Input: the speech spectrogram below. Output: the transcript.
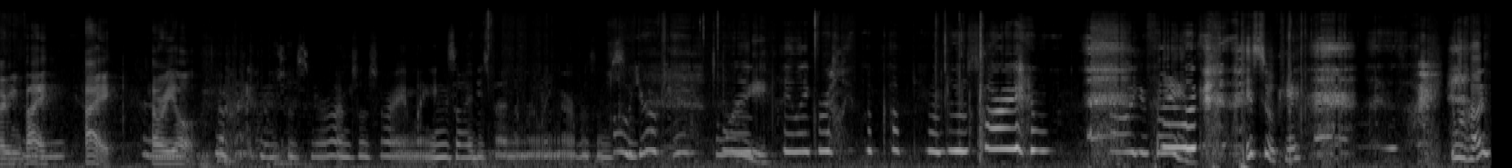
I mean, bye. Hi. How are y'all? I'm so sorry. I'm so sorry. My anxiety's bad and I'm really nervous. I'm Oh, so you're okay. Don't I worry. like, I like really look up to you. I'm so sorry. Oh, you're fine. look, It's okay. I'm sorry. You want a hug?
